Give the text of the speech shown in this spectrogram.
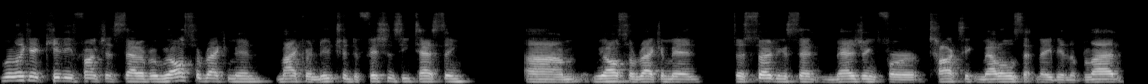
We look at kidney function, et cetera, but we also recommend micronutrient deficiency testing. Um, we also recommend, to a certain extent, measuring for toxic metals that may be in the blood.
